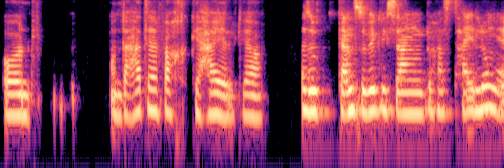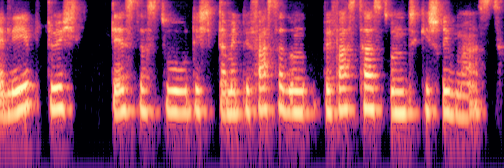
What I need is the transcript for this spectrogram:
Und, und da hat er einfach geheilt, ja. Also kannst du wirklich sagen, du hast Heilung erlebt durch das, dass du dich damit befasst hast und, befasst hast und geschrieben hast?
